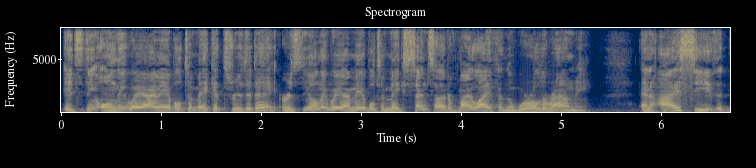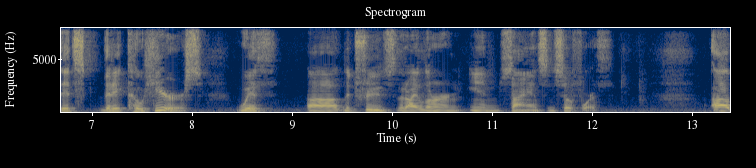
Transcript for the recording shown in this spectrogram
It's the only way I'm able to make it through the day, or it's the only way I'm able to make sense out of my life and the world around me. And I see that that it coheres with uh, the truths that I learn in science and so forth. Uh,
